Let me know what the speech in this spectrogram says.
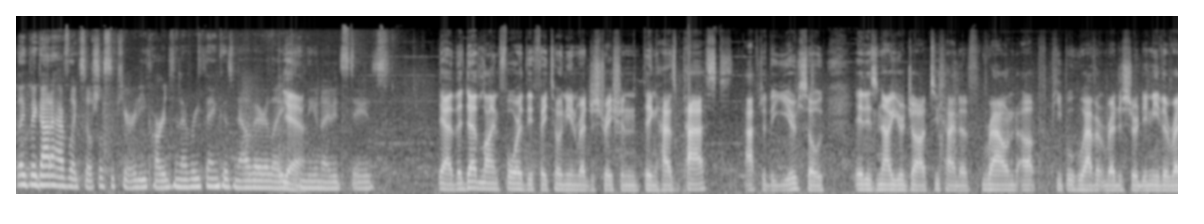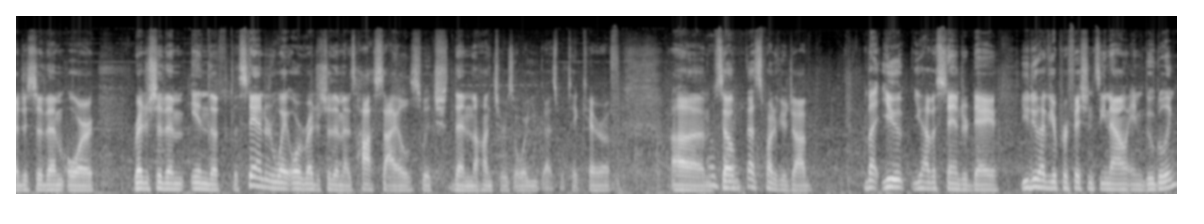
Like they gotta have like social security cards and everything because now they're like Yeah. in the United States. Yeah, the deadline for the Phaetonian registration thing has passed after the year, so it is now your job to kind of round up people who haven't registered and either register them or register them in the, the standard way or register them as hostiles, which then the hunters or you guys will take care of. Um, Oh, so that's part of your job. But you you have a standard day. You do have your proficiency now in googling.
